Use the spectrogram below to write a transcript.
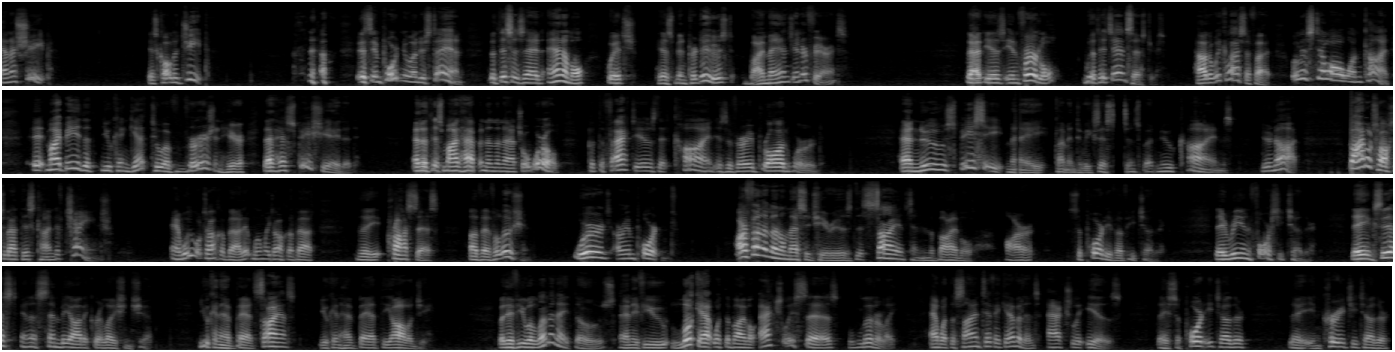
and a sheep. It's called a jeep. Now, it's important to understand that this is an animal which has been produced by man's interference that is infertile with its ancestors. How do we classify it? Well, it's still all one kind. It might be that you can get to a version here that has speciated, and that this might happen in the natural world. But the fact is that kind is a very broad word. And new species may come into existence, but new kinds do not. The Bible talks about this kind of change. And we will talk about it when we talk about the process of evolution. Words are important. Our fundamental message here is that science and the Bible are supportive of each other. They reinforce each other. They exist in a symbiotic relationship. You can have bad science, you can have bad theology. But if you eliminate those, and if you look at what the Bible actually says, literally, and what the scientific evidence actually is, they support each other, they encourage each other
